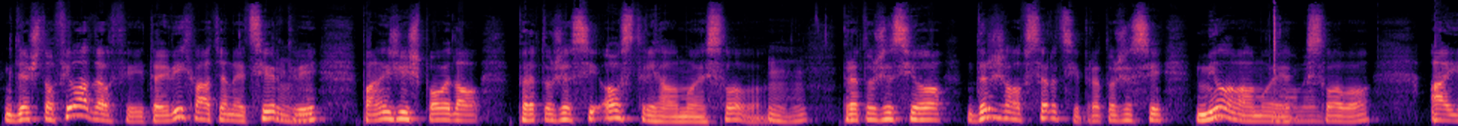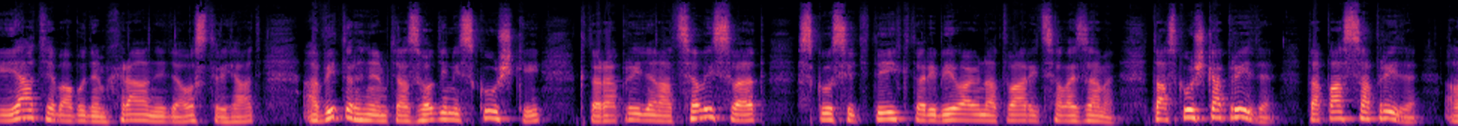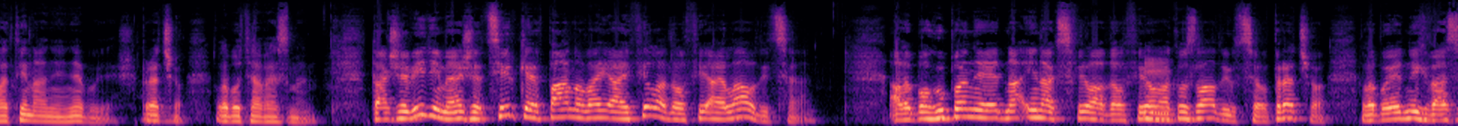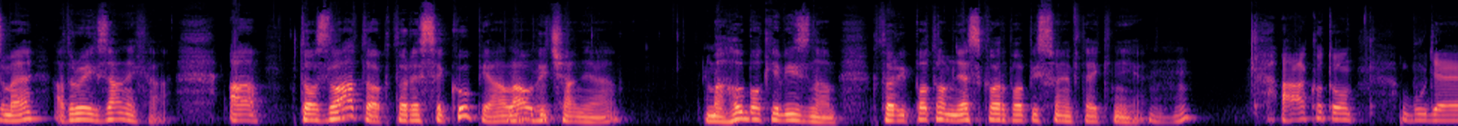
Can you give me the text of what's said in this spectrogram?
Kdežto Filadelfii, tej vychvátenej cirkvi, mm-hmm. pán Ježiš povedal, pretože si ostrihal moje slovo, mm-hmm. pretože si ho držal v srdci, pretože si miloval moje Amen. slovo aj ja teba budem chrániť a ostrihať a vytrhnem ťa z hodiny skúšky, ktorá príde na celý svet skúsiť tých, ktorí bývajú na tvári celej zeme. Tá skúška príde, tá pasa príde, ale ty na nej nebudeš. Prečo? Lebo ťa vezmem. Takže vidíme, že církev pánovej aj Filadelfia, aj Laudice. Ale Boh úplne jedna inak s Filadelfiou hmm. ako s Laudicou. Prečo? Lebo jedných vezme a druhých zanechá. A to zlato, ktoré si kúpia mm-hmm. Má hlboký význam, ktorý potom neskôr popisujem v tej knihe. Uh-huh. A ako to bude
